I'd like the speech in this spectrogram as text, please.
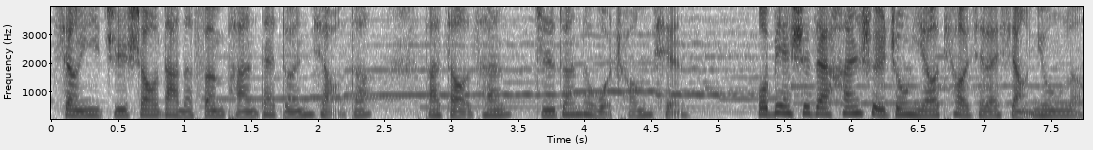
像一只稍大的饭盘带短脚的，把早餐直端到我床前。我便是在酣睡中也要跳起来享用了。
